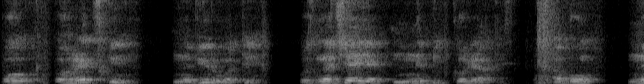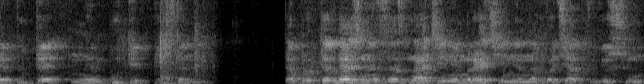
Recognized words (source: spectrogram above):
По, по-грецьки не вірувати означає не підкорятись або не бути, не бути підданим. Та протилежне за значенням речення на початку віршу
